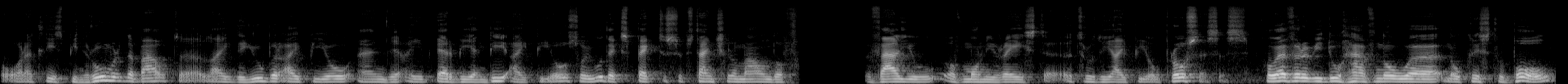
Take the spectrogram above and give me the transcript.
or at least been rumored about, uh, like the Uber IPO and the Airbnb IPO. So we would expect a substantial amount of value of money raised uh, through the IPO processes. However, we do have no, uh, no crystal ball.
